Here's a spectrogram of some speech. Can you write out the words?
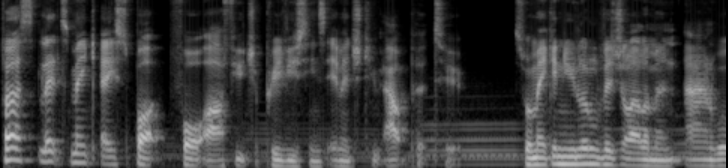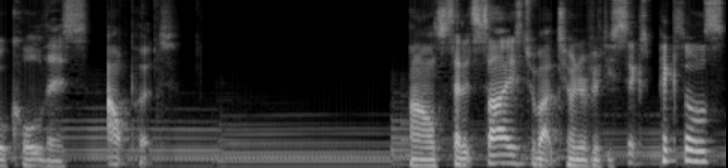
First, let's make a spot for our future preview scenes image to output to. So we'll make a new little visual element and we'll call this output. I'll set its size to about 256 pixels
